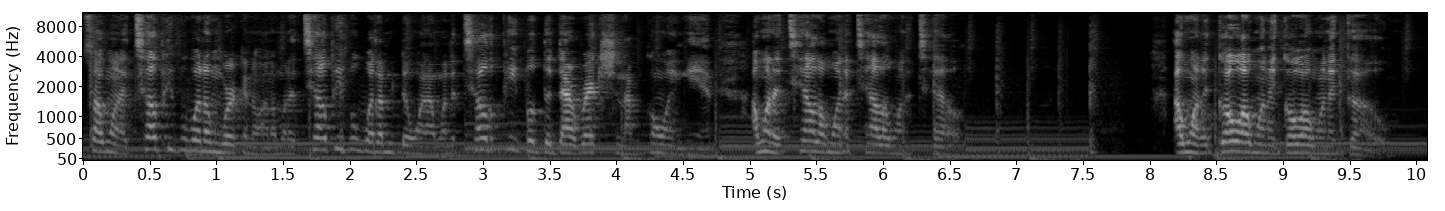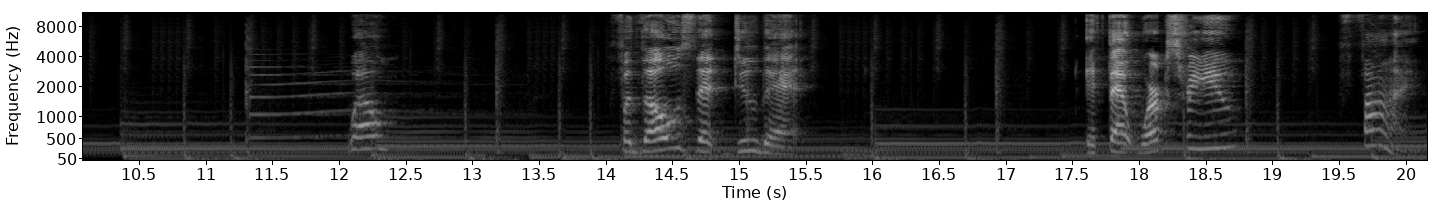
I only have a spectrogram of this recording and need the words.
So I want to tell people what I'm working on. I want to tell people what I'm doing. I want to tell the people the direction I'm going in. I want to tell, I want to tell, I want to tell. I want to go, I want to go, I want to go. Well, for those that do that, if that works for you, fine.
